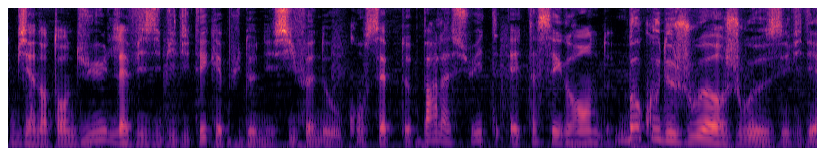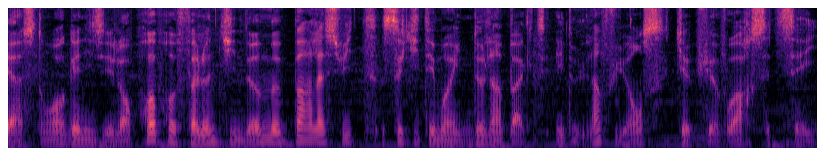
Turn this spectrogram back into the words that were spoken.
Bien entendu, la visibilité qu'a pu donner Sifano au concept par la suite est assez grande. Beaucoup de joueurs, joueuses et vidéastes ont organisé leur propre Fallen Kingdom par la suite, ce qui témoigne de l'impact et de l'influence qu'a pu avoir cette série.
